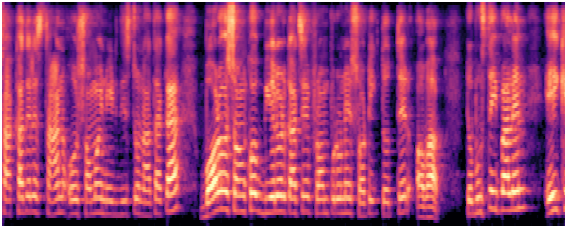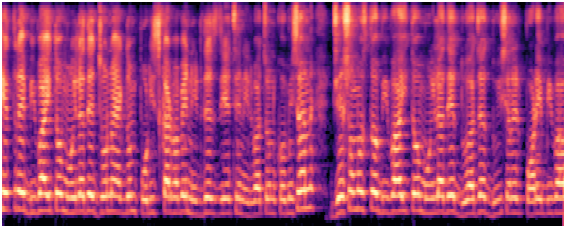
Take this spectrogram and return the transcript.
সাক্ষাতের স্থান ও সময় নির্দিষ্ট না থাকা, বড় সংখ্যক বিএলওর কাছে ফর্ম পূরণের সঠিক তথ্যের অভাব। তো বুঝতেই পারলেন, এই ক্ষেত্রে বিবাহিত মহিলাদের জন্য একদম পরিষ্কারভাবে নির্দেশ দিয়েছে নির্বাচন কমিশন। যে সমস্ত বিবাহিত মহিলাদের দু সালের পরে বিবাহ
